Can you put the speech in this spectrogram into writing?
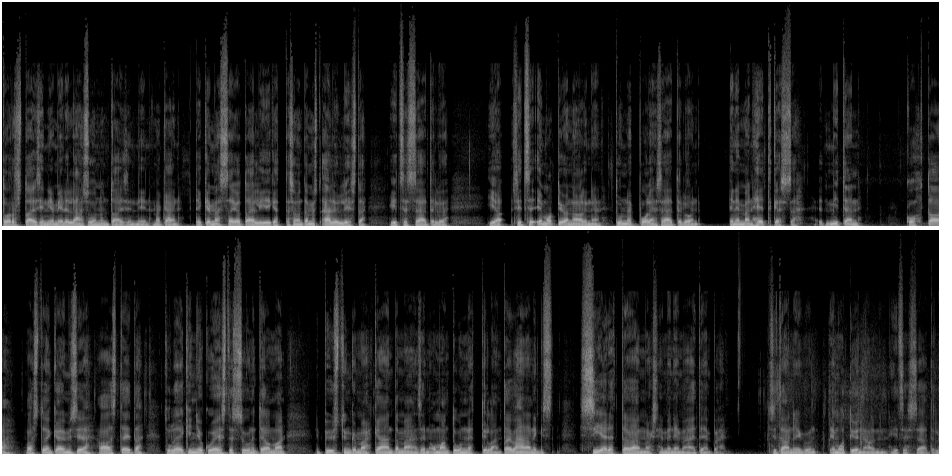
torstaisin ja mielellään sunnuntaisin, niin mä käyn tekemässä jotain liikettä. Se on tämmöistä älyllistä itsesäätelyä. Ja sitten se emotionaalinen tunnepuolen säätely on enemmän hetkessä, että miten kohtaa vastoinkäymisiä, haasteita, tuleekin joku este suunnitelmaan, niin pystynkö mä kääntämään sen oman tunnetilan tai vähän ainakin siedettävämmäksi ja menemään eteenpäin. Sitä on niin kuin emotionaalinen itsesäätely.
